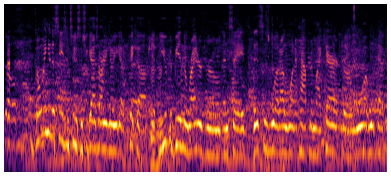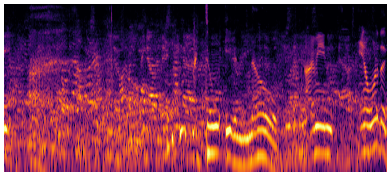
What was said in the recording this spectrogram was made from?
So going into season two, since you guys already know you got a pickup, if you could be in the writer's room and say, this is what I want to happen to my character, what would that be? Don't even know. I mean, you know, one of the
